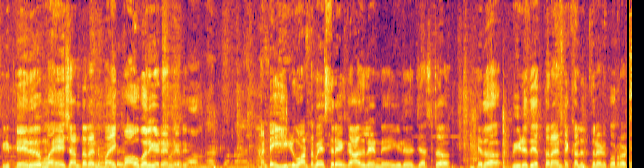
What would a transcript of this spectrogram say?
ఈ పేరు మహేష్ అంటారండి మైక్ బాహుబలి అంటే ఈడు వంట మేస్త్రి ఏం కాదులేండి ఈడు జస్ట్ ఏదో వీడియో తీస్తానంటే కలుగుతున్నాడు కుర్రాడు.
